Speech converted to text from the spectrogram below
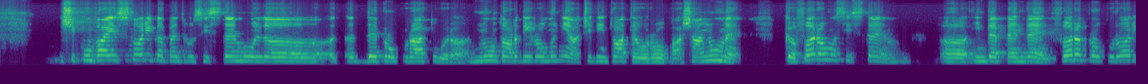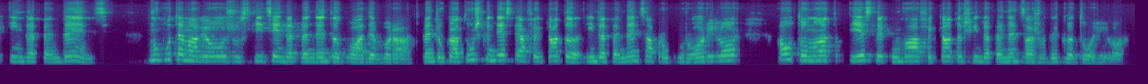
și cumva istorică pentru sistemul uh, de procuratură, nu doar din România, ci din toată Europa, și anume că fără un sistem uh, independent, fără procurori independenți, nu putem avea o justiție independentă cu adevărat. Pentru că atunci când este afectată independența procurorilor, automat este cumva afectată și independența judecătorilor.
